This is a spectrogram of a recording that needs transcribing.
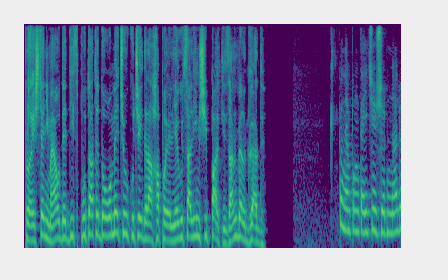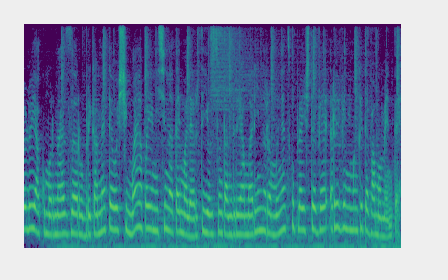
Ploieștenii mai au de disputat două meciuri cu cei de la Hapoel Ierusalim și Partizan Belgrad. Punem punct aici jurnalului, acum urmează rubrica Meteo și mai apoi emisiunea Time Alert. Eu sunt Andreea Marin, rămâneți cu Play TV, revenim în câteva momente.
